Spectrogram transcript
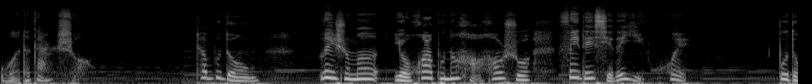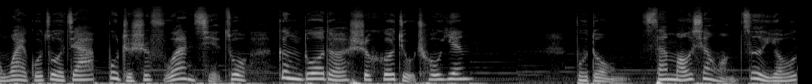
我的感受，他不懂，为什么有话不能好好说，非得写得隐晦；不懂外国作家不只是伏案写作，更多的是喝酒抽烟；不懂三毛向往自由、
